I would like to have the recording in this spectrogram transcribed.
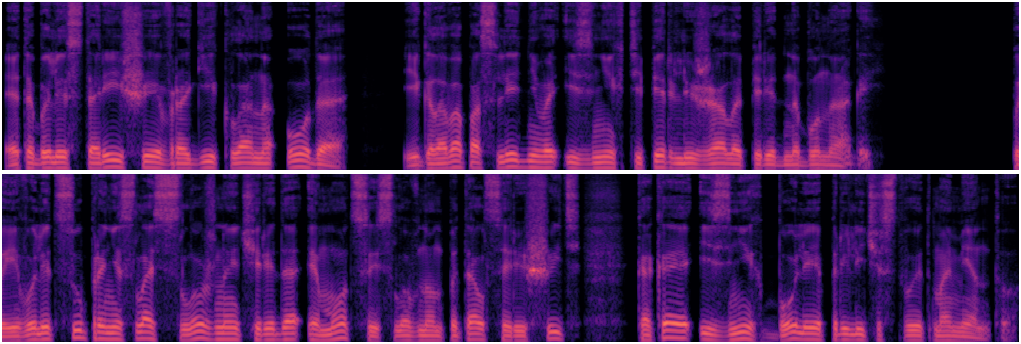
Это были старейшие враги клана Ода, и голова последнего из них теперь лежала перед Набунагой. По его лицу пронеслась сложная череда эмоций, словно он пытался решить, какая из них более приличествует моменту.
